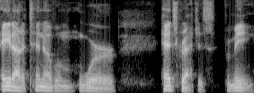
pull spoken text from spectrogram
eight out of ten of them were head scratches for me.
